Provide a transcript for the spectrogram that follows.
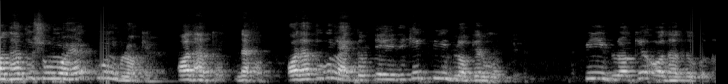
অধাতু সমূহে কোন ব্লকে অধাতু। দেখো, অধাতুগুলো একদম এইদিকে পি ব্লকের মধ্যে। পি ব্লকে অধাতুগুলো।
